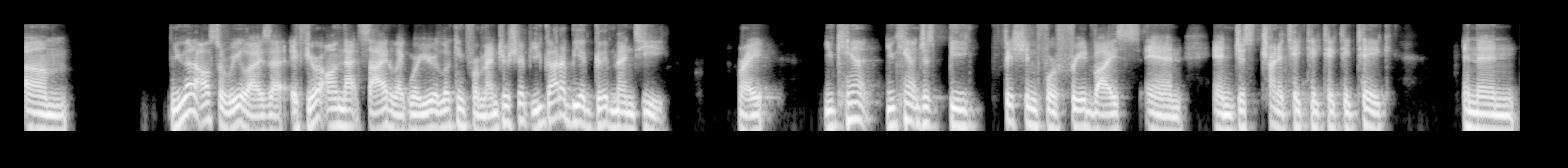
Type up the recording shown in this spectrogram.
Um you got to also realize that if you're on that side like where you're looking for mentorship you got to be a good mentee right? You can't you can't just be fishing for free advice and and just trying to take take take take take and then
